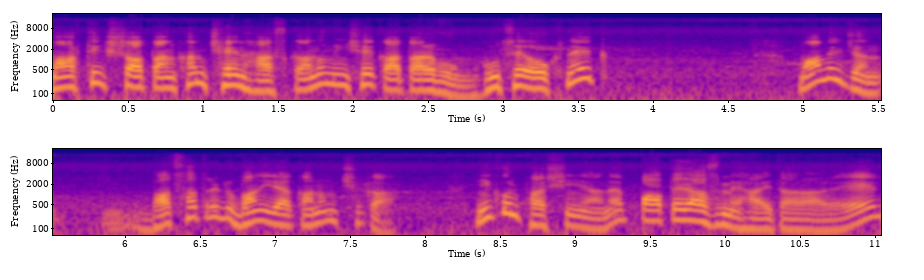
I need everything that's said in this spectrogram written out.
մարդիկ շատ անգամ չեն հասկանում ինչ է կատարվում։ Գուցե օգնեք։ Մամել ջան, բացատրելու բան իրականում չկա։ Նիկոլ Փաշինյանը պատերազմ է հայտարարել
